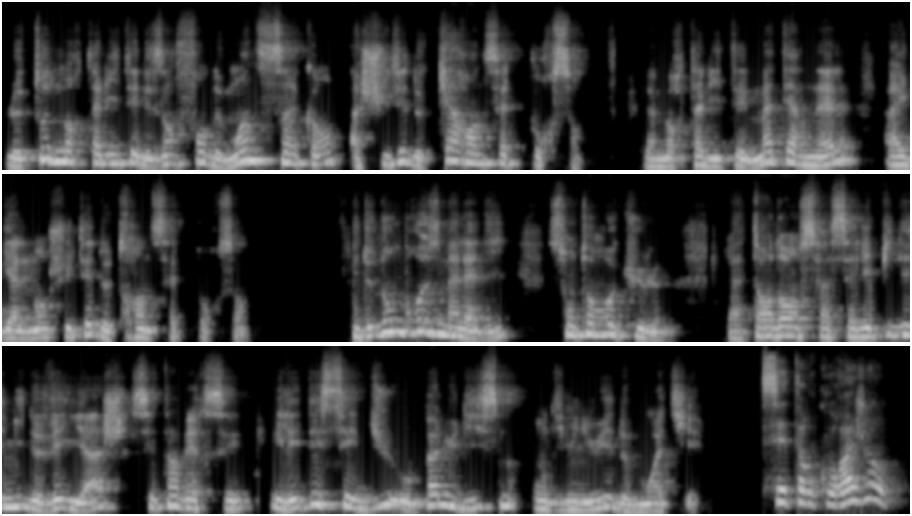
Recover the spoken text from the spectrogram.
le taux de mortalité des enfants de moins de 5 ans a chuté de 47%. La mortalité maternelle a également chuté de 37%. Et de nombreuses maladies sont en recul. La tendance face à l'épidémie de VIH s'est inversée et les décès dus au paludisme ont diminué de moitié. C'est encourageant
